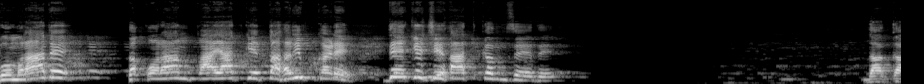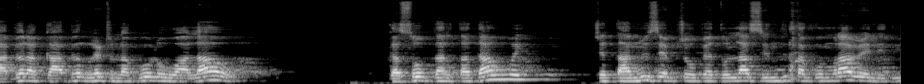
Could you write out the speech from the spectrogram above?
گمراہ دے دا قرآن پایات کے تحریف کڑے دے کے جہاد کم سے دے دا کابر کابر رٹ لگولو والاو۔ کسوک در تدا ہوئی چھ تانوی سے چوبیت اللہ سندھی تا گمراہ ویلی دی۔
